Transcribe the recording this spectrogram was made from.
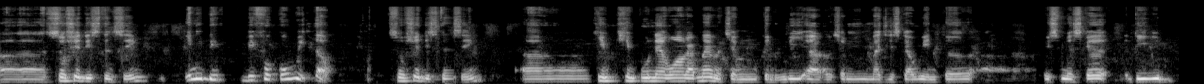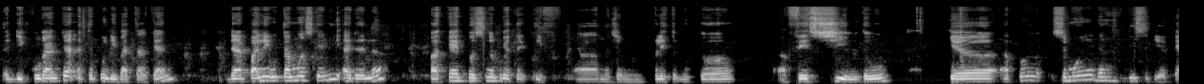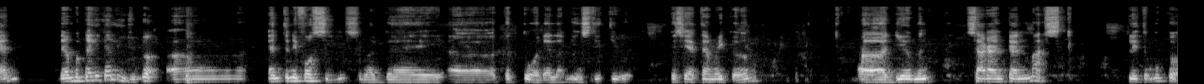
uh, social distancing ini be- before covid tau social distancing uh, him- himpunan orang ramai macam kenduri uh, macam majlis kahwin ke uh, Christmas ke di, dikurangkan ataupun dibatalkan. Dan paling utama sekali adalah pakai personal protective uh, macam pelitup muka uh, face shield tu. Ke apa semuanya dah disediakan. Dan berkali-kali juga uh, Anthony Fauci sebagai uh, ketua dalam Institut Kesihatan mereka uh, dia men- sarankan mask pelitup muka.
